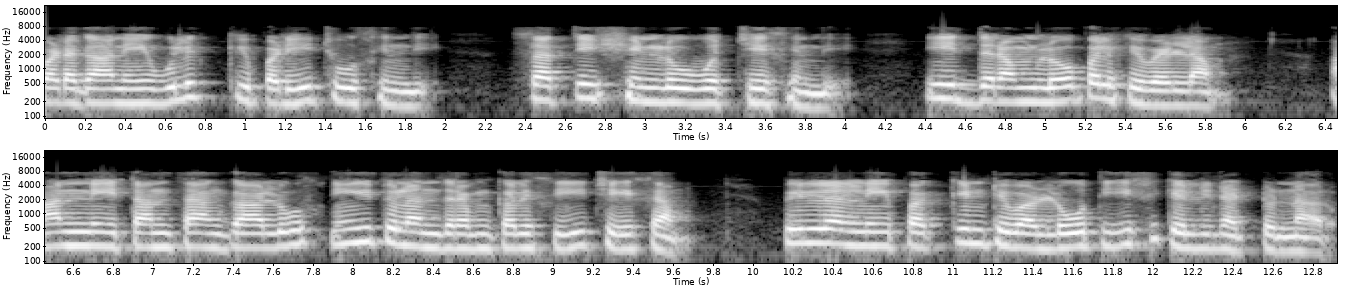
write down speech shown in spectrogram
పడగానే ఉలిక్కిపడి చూసింది. సతీష్ ఇండ్లు వచ్చేసింది. ఇద్దరం లోపలికి వెళ్ళాం. అన్ని తంతాంగాలు స్నేహితులందరం కలిసి చేశాం. పిల్లల్ని పక్కింటి వాళ్ళు తీసుకెళ్ళినట్టున్నారు.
